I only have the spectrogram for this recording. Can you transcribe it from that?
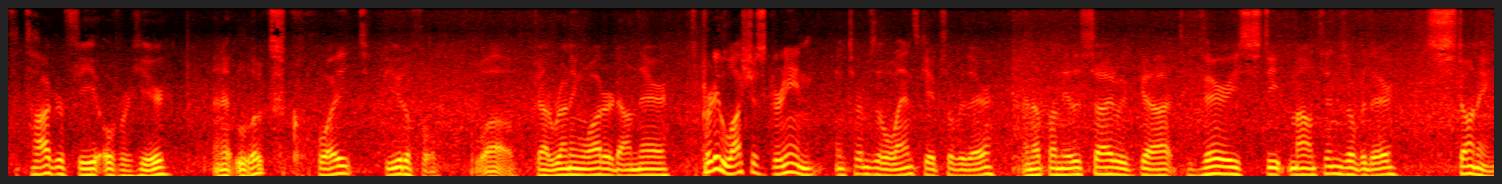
photography over here, and it looks quite beautiful. Whoa, got running water down there. It's pretty luscious green in terms of the landscapes over there. And up on the other side, we've got very steep mountains over there. Stunning.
